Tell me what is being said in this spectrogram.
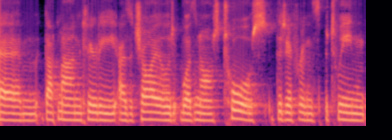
um, that man clearly, as a child, was not taught the difference between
